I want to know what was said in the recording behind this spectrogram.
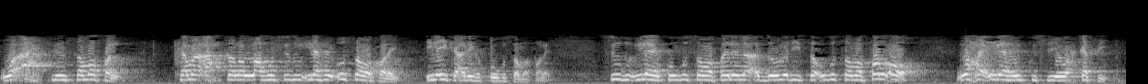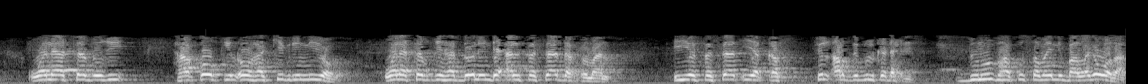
Wa axsin samafal kamaa axsana allahu siduu ilaahay u samafalay. Ilayka adiga kuugu samafalay. Siduu ilaahay kuugu samafalina addoommadiisa ugu samafal oo waxa ilaahay ku siiyey wax ka sii. Walaa tabqi ha qooqin oo ha kibrin iyo walaa tabqi ha doonin dhe alfasaada xumaan. Iyo fasaad iyo qas fil ardi dhulka dhexdiisa. Dunuub ha ku samaynin baa laga wadaa.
